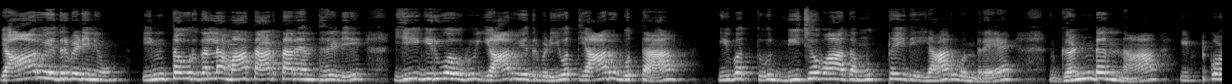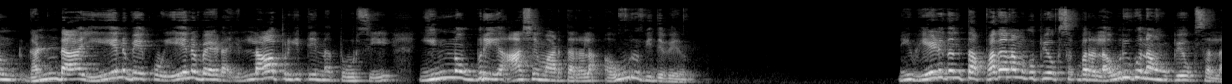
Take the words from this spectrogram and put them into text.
ಯಾರು ಹೆದರ್ಬೇಡಿ ನೀವು. ಇಂಥವ್ರದೆಲ್ಲ ಮಾತಾಡ್ತಾರೆ ಅಂತ ಹೇಳಿ ಈಗಿರುವವರು ಯಾರು ಹೆದರ್ಬೇಡಿ? ಇವತ್ತು ಯಾರು ಗೊತ್ತಾ? ಇವತ್ತು ನಿಜವಾದ ಮುತ್ತೈದೆ ಯಾರು ಅಂದ್ರೆ ಗಂಡನ್ನ ಇಟ್ಕೊಂಡು ಗಂಡ ಏನು ಬೇಕು, ಏನು ಬೇಡ, ಎಲ್ಲಾ ಪ್ರೀತಿಯನ್ನು ತೋರಿಸಿ ಇನ್ನೊಬ್ಬರಿಗೆ ಆಸೆ ಮಾಡ್ತಾರಲ್ಲ, ಅವರು ವಿಧವೆಯರು ನೀವು ಹೇಳಿದಂತ ಪದ ನಮಗೆ ಉಪಯೋಗಿಸಕ್ ಬರಲ್ಲ, ಅವರಿಗೂ ನಾವು ಉಪಯೋಗಿಸಲ್ಲ.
